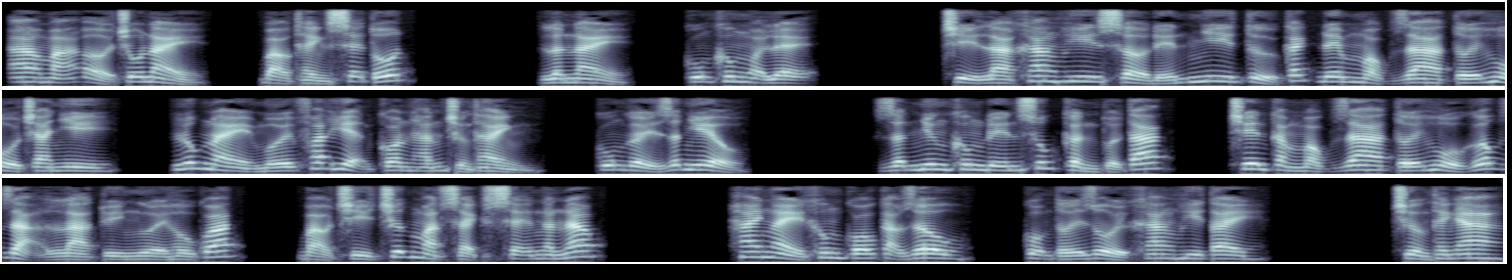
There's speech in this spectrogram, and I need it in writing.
A mã ở chỗ này, bảo thành sẽ tốt. Lần này, cũng không ngoại lệ. Chỉ là Khang Hy sờ đến nhi tử cách đêm mọc ra tới hồ cha nhi, lúc này mới phát hiện con hắn trưởng thành, cũng gầy rất nhiều. Dẫn nhưng không đến xúc cần tuổi tác, trên cằm mọc ra tới hồ gốc dạ là tùy người hầu quát, bảo trì trước mặt sạch sẽ ngăn nắp. Hai ngày không có cạo râu, cộm tới rồi Khang Hy tay. Trường thành A.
